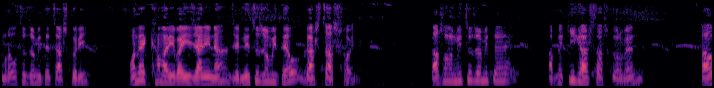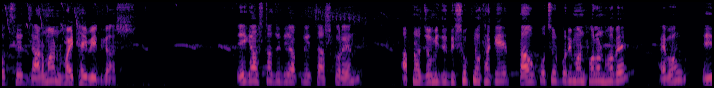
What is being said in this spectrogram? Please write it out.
আমরা উঁচু জমিতে চাষ করি। অনেক খামারি বাই জানি না যে নিচু জমিতেও গাছ চাষ হয়। তা আসলে নিচু জমিতে আপনি কি গাছ চাষ করবেন? তা হচ্ছে জার্মান হোয়াইট হাইব্রিড গাছ। এই গাছটা যদি আপনি চাষ করেন, আপনার জমি যদি শুকনো থাকে, তাও প্রচুর পরিমাণ ফলন হবে এবং এই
